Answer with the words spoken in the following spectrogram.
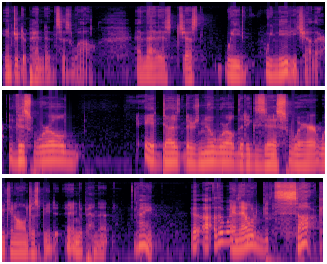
interdependence as well, and that is just we we need each other. this world it does there's no world that exists where we can all just be independent Right. Uh, Otherwise, and that would be, suck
